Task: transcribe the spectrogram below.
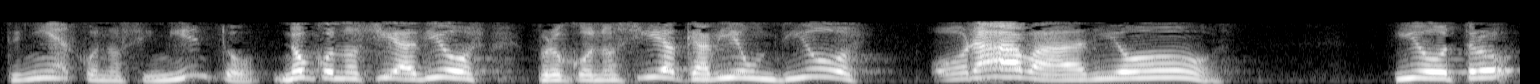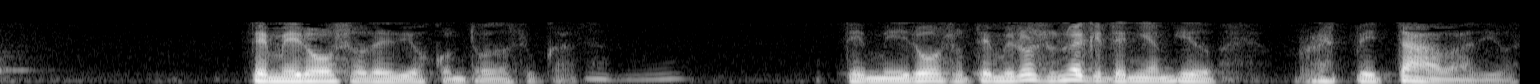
tenía conocimiento. No conocía a Dios, pero conocía que había un Dios. Oraba a Dios. Y otro, temeroso de Dios con toda su casa temeroso, temeroso no es que tenía miedo, respetaba a Dios.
